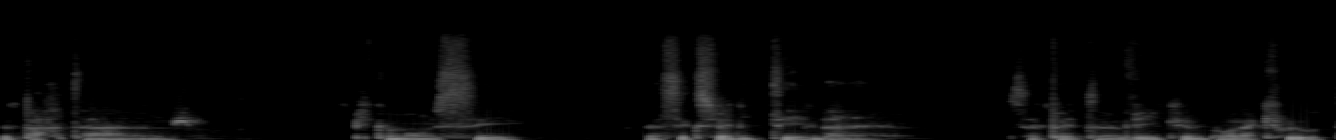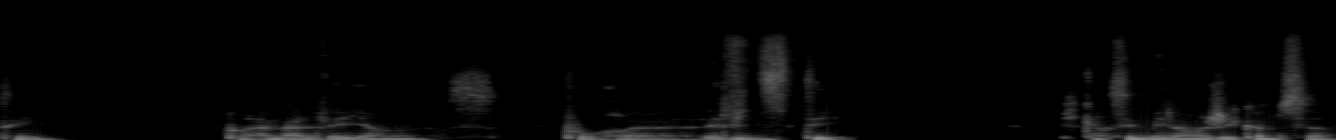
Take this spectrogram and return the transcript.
le partage. Puis comme on le sait, la sexualité, ben, ça peut être un véhicule pour la cruauté, pour la malveillance, pour euh, l'avidité. Puis quand c'est mélangé comme ça,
